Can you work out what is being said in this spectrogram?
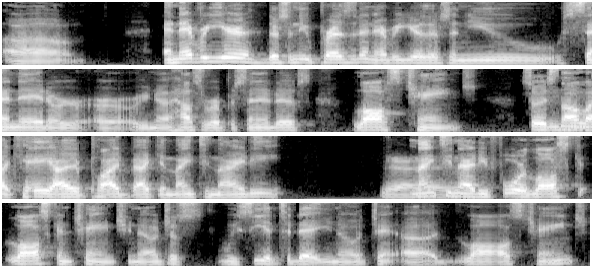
uh, and every year there's a new president. Every year there's a new Senate or or, or you know House of Representatives. Laws change. So it's mm-hmm. not like, hey, I applied back in 1990. Yeah, 1994 yeah, yeah. laws laws can change. You know, just we see it today. You know, uh, laws change.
